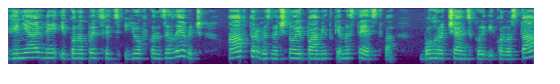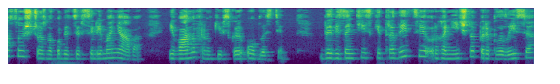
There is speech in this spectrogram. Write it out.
Геніальний іконописець Йов Конзелевич автор визначної пам'ятки мистецтва Богородчанського іконостасу, що знаходиться в селі Манява Івано-Франківської області, де візантійські традиції органічно переплилися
